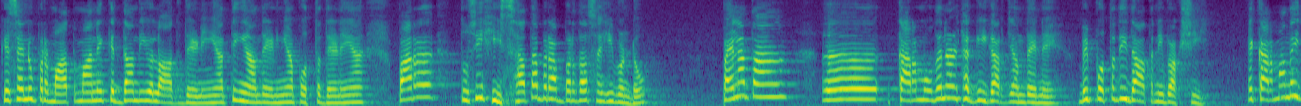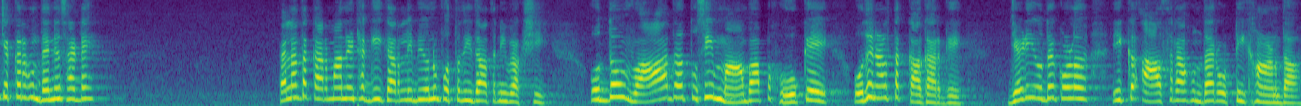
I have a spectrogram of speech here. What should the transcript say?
ਕਿਸੇ ਨੂੰ ਪ੍ਰਮਾਤਮਾ ਨੇ ਕਿੱਦਾਂ ਦੀ ਔਲਾਦ ਦੇਣੀ ਆ, ਧੀਆਂ ਦੇਣੀਆਂ, ਪੁੱਤ ਦੇਣੇ ਆ। ਪਰ ਤੁਸੀਂ ਹਿੱਸਾ ਤਾਂ ਬਰਾਬਰ ਦਾ ਸਹੀ ਵੰਡੋ। ਪਹਿਲਾਂ ਤਾਂ ਕਰਮ ਉਹਦੇ ਨਾਲ ਠੱਗੀ ਕਰ ਜਾਂਦੇ ਨੇ, ਵੀ ਪੁੱਤ ਦੀ ਦਾਤ ਨਹੀਂ ਬਖਸ਼ੀ। ਇਹ ਕਰਮਾਂ ਦੇ ਹੀ ਚੱਕਰ ਹੁੰਦੇ ਨੇ ਸਾਡੇ। ਪਹਿਲਾਂ ਤਾਂ ਕਰਮਾਂ ਨੇ ਠੱਗੀ ਕਰ ਲਈ ਵੀ ਉਹਨੂੰ ਪੁੱਤ ਦੀ ਦਾਤ ਨਹੀਂ ਬਖਸ਼ੀ। ਉਦੋਂ ਬਾਅਦ ਤੁਸੀਂ ਮਾਂ-ਬਾਪ ਹੋ ਕੇ ਉਹਦੇ ਨਾਲ ਧੱਕਾ ਕਰ ਗਏ। ਜਿਹੜੀ ਉਹਦੇ ਕੋਲ ਇੱਕ ਆਸਰਾ ਹੁੰਦਾ ਰੋਟੀ ਖਾਣ ਦਾ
